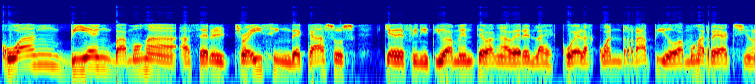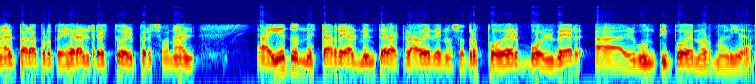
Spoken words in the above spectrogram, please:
cuán bien vamos a hacer el tracing de casos que definitivamente van a haber en las escuelas, cuán rápido vamos a reaccionar para proteger al resto del personal. Ahí es donde está realmente la clave de nosotros poder volver a algún tipo de normalidad.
